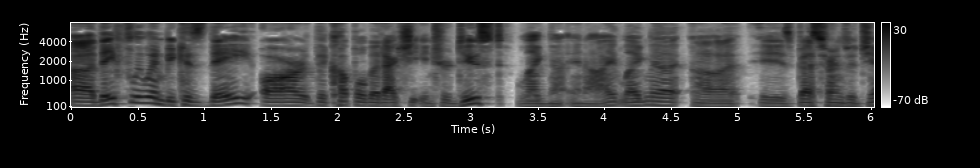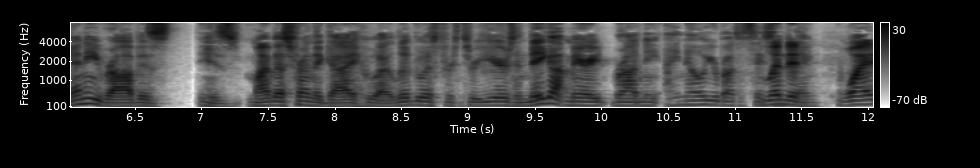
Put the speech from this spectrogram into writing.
uh, they flew in because they are the couple that actually introduced Legna and I. Legna uh, is best friends with Jenny. Rob is is my best friend, the guy who I lived with for three years, and they got married. Rodney, I know you're about to say Lyndon, something. why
